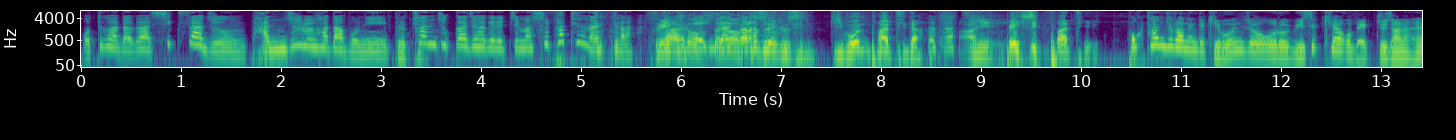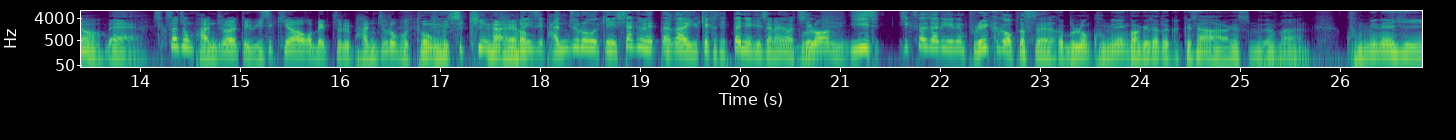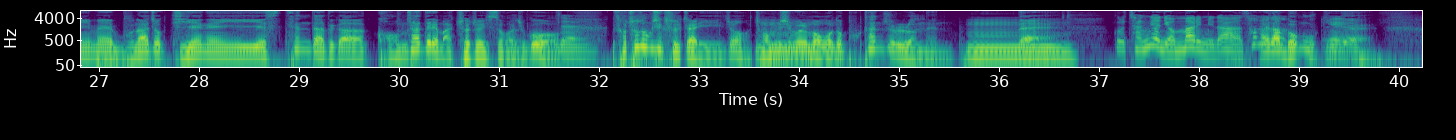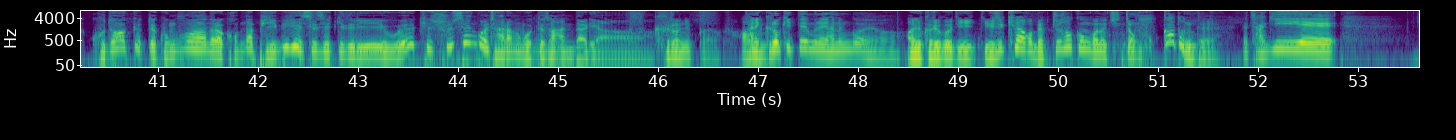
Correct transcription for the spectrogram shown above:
어떻게 하다가 식사 중 반주를 하다 보니 그렇죠. 폭탄주까지 하게 됐지만 술 파티는 아니다. 브레이크가 없어요. 따라서 이것은 기본 파티다. 아니 베이식 파티. 폭탄주라는 게 기본적으로 위스키하고 맥주잖아요. 네. 식사 중 반주할 때 위스키하고 맥주를 반주로 보통 시키나요? 아니지 반주로 이렇게 시작을 했다가 이렇게 됐다는 얘기잖아요. 물론 이 시- 식사 자리에는 브레이크가 없었어요. 그러니까 물론 국민의힘 관계자들 그렇게 생각 안 하겠습니다만 국민의힘의 문화적 DNA의 standard가 검사들에 맞춰져 있어가지고 네. 서초동식 술자리죠. 점심을 음. 먹어도 폭탄주를 넣는. 음. 네. 그리고 작년 연말입니다. 선거 아니 난 너무 웃긴 예. 게 고등학교 때 공부만 하느라 겁나 비리비리했을 새끼들이 왜 이렇게 술 센 걸 자랑을 못해서 안달이야. 그러니까요. 아, 아니 그렇기 때문에 하는 거예요. 아니 그리고 이 위스키하고 맥주 섞은 거는 진짜 훅 가던데. 자기의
